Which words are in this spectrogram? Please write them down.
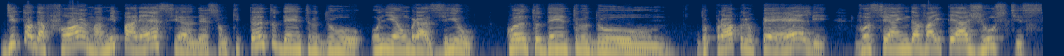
De toda forma, me parece, Anderson, que tanto dentro do União Brasil quanto dentro do, do próprio PL, você ainda vai ter ajustes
